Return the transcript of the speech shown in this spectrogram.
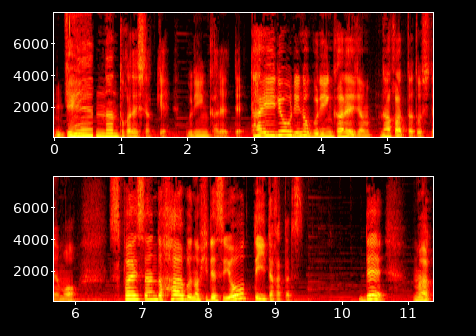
原なんとかでしたっけ？グリーンカレーって。タイ料理のグリーンカレーじゃなかったとしても、スパイスハーブの日ですよって言いたかったです。で、まあ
